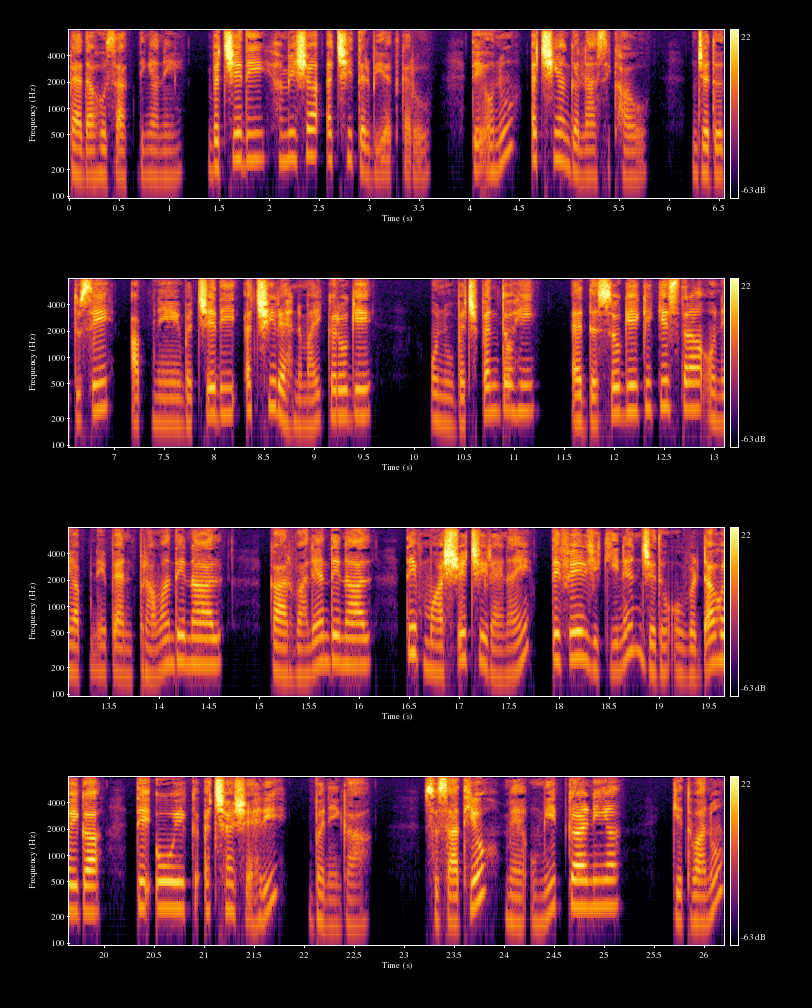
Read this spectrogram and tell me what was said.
ਪੈਦਾ ਹੋ ਸਕਦੀਆਂ ਨੇ। ਬੱਚੇ ਦੀ ਹਮੇਸ਼ਾ ਅੱਛੀ ਤਰਬੀਅਤ ਕਰੋ ਤੇ ਉਹਨੂੰ ਅੱਛੀਆਂ ਗੱਲਾਂ ਸਿਖਾਓ। ਜਦੋਂ ਤੁਸੀਂ ਆਪਣੇ ਬੱਚੇ ਦੀ ਅੱਛੀ ਰਹਿਨਮਾਈ ਕਰੋਗੇ, ਉਹਨੂੰ ਬਚਪਨ ਤੋਂ ਹੀ ਇਹ ਦੱਸੋਗੇ ਕਿ ਕਿਸ ਤਰ੍ਹਾਂ ਉਹਨੇ ਆਪਣੇ ਭੈਣ ਭਰਾਵਾਂ ਦੇ ਨਾਲ, ਘਰ ਵਾਲਿਆਂ ਦੇ ਨਾਲ ਤੇ ਮਾਸ਼ਰੇ 'ਚ ਹੀ ਰਹਿਣਾ ਹੈ ਤੇ ਫਿਰ ਯਕੀਨਨ ਜਦੋਂ ਉਹ ਵੱਡਾ ਹੋਏਗਾ ਤੇ ਉਹ ਇੱਕ ਅੱਛਾ ਸ਼ਹਿਰੀ ਬਣੇਗਾ। ਸੋ ਸਾਥੀਓ, ਮੈਂ ਉਮੀਦ ਕਰਨੀ ਆ ਕਿ ਤੁਹਾਨੂੰ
